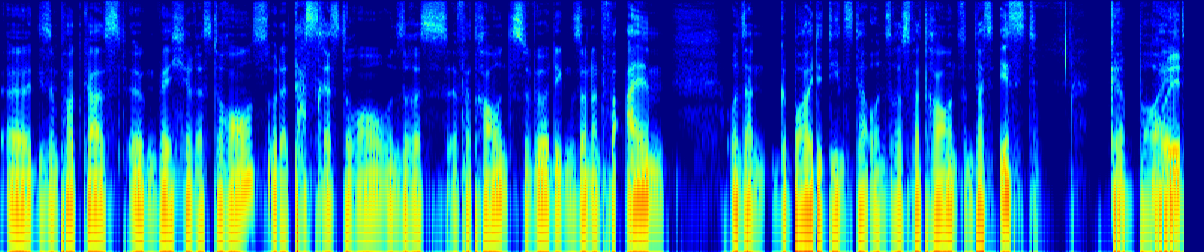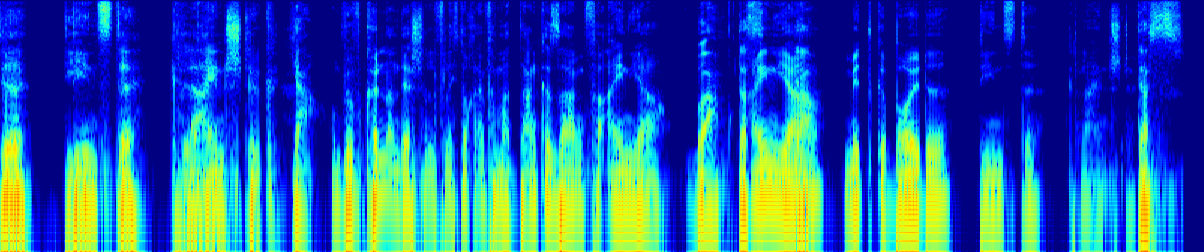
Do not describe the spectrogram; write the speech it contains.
äh, diesem Podcast irgendwelche Restaurants oder das Restaurant unseres äh, Vertrauens zu würdigen, sondern vor allem unseren Gebäudedienst da unseres Vertrauens und das ist Gebäudedienste Kleinstück. Ja, Und wir können an der Stelle vielleicht auch einfach mal Danke sagen für ein Jahr. boah, das, ein Jahr Ja, mit Gebäudedienste Kleinstück. das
